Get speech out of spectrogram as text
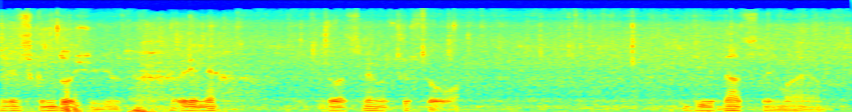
Слишком дождь идет. Время 20 минут шестого. 19 мая.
